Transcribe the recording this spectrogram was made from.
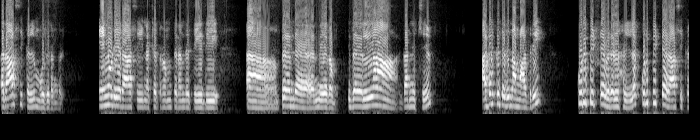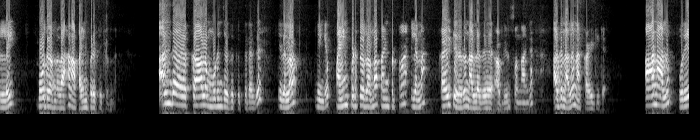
ராசிக்கல் மோதிரங்கள். என்னுடைய ராசி நட்சத்திரம் பிறந்த தேதி பிறந்த நேரம் இதெல்லாம் கணிச்சு அதற்கு தகுந்த மாதிரி குறிப்பிட்ட விரல்கள்ல குறிப்பிட்ட ராசிக்கல்லை மோதிரங்களாக நான் பயன்படுத்திட்டு இருந்தேன். அந்த காலம் முடிஞ்சதுக்கு பிறகு இதெல்லாம் நீங்க பயன்படுத்துறதா இருந்தா பயன்படுத்தலாம் இல்லைன்னா கழட்டிடுறது நல்லது அப்படின்னு சொன்னாங்க. அதனால நான் கழட்டிட்டேன். ஆனாலும் ஒரே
